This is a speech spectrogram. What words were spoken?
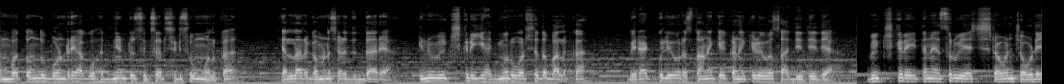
ಎಂಬತ್ತೊಂದು ಬೌಂಡ್ರಿ ಹಾಗೂ ಹದಿನೆಂಟು ಸಿಕ್ಸರ್ ಸಿಡಿಸುವ ಮೂಲಕ ಎಲ್ಲರ ಗಮನ ಸೆಳೆದಿದ್ದಾರೆ. ಇನ್ನು ವೀಕ್ಷಕರಿಗೆ ಹದಿಮೂರು ವರ್ಷದ ಬಾಲಕ ವಿರಾಟ್ ಕೊಹ್ಲಿ ಅವರ ಸ್ಥಾನಕ್ಕೆ ಕಣಕ್ಕಿಳಿಯುವ ಸಾಧ್ಯತೆ ಇದೆ. ವೀಕ್ಷಕರ, ಈತನ ಹೆಸರು ಎಸ್ ಶ್ರವಣ್ ಚೌಡೆ.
